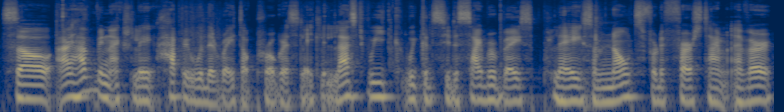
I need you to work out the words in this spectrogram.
So I have been actually happy with the rate of progress lately. Last week we could see the Cyber Bass play some notes for the first time ever.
